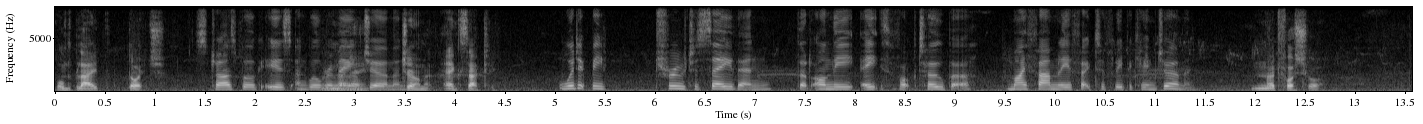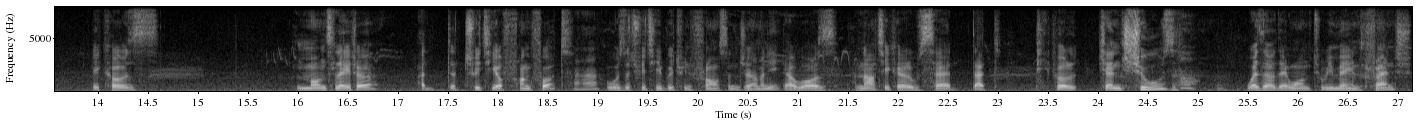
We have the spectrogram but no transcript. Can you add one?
und bleibt Deutsch. Strasbourg is and will remain, Remain German. German, exactly. Would it be true to say then that on the 8th of October, my family effectively became German? Not for sure. Because months later, at the Treaty of Frankfurt, Uh-huh. it was a treaty between France and Germany, there was an article who said that people can choose whether they want to remain French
